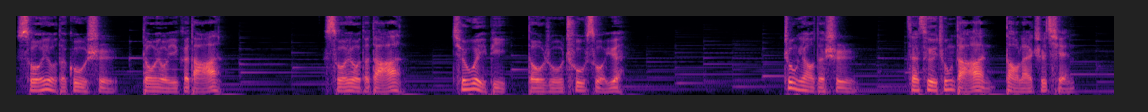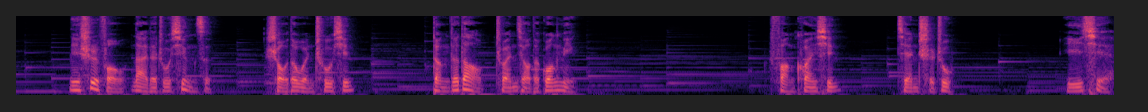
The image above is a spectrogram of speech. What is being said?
所有的故事都有一个答案，所有的答案，却未必都如初所愿。重要的是，在最终答案到来之前，你是否耐得住性子，守得稳初心。等得到转角的光明，放宽心，坚持住，一切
